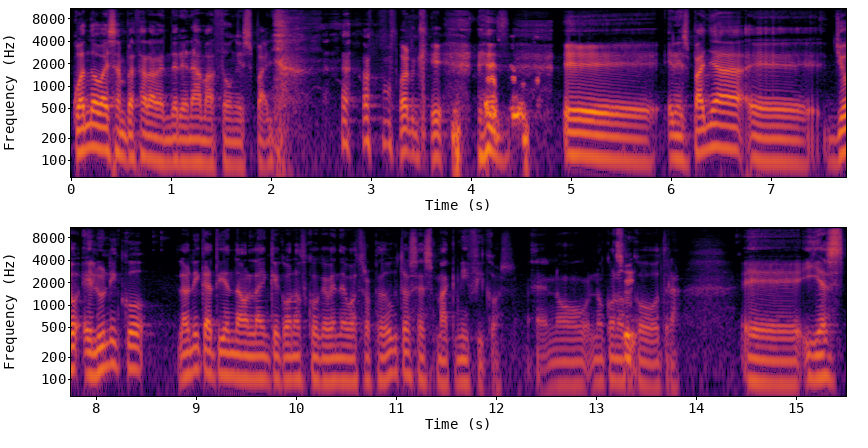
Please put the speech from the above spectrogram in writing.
¿Cuándo vais a empezar a vender en Amazon España? Porque es- eh, en España, eh, yo el único La única tienda online que conozco que vende vuestros productos es Magníficos. Eh, no, no conozco otra. Eh, y es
